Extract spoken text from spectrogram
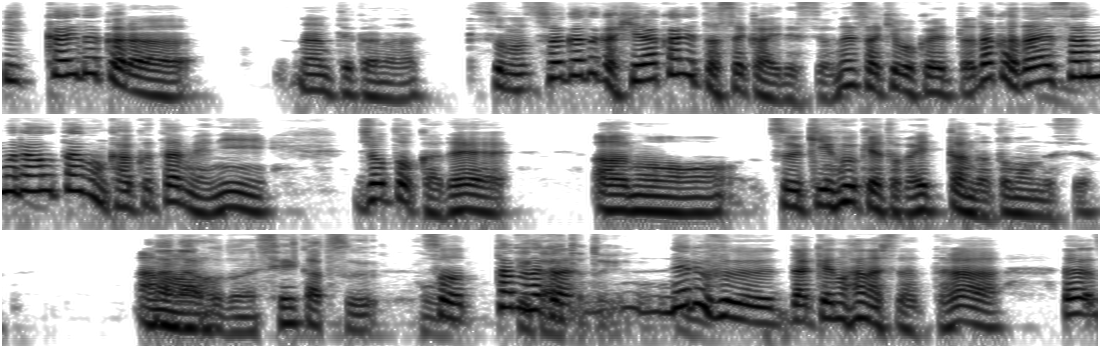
一回だから、なんていうかな、その、それがだから開かれた世界ですよね、さっき僕が言った。だから第三村を多分書くために、序とかで、あの、通勤風景とか行ったんだと思うんですよ。あのなるほどね、生活そう、多分なんか、ネルフだけの話だったら、それこ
